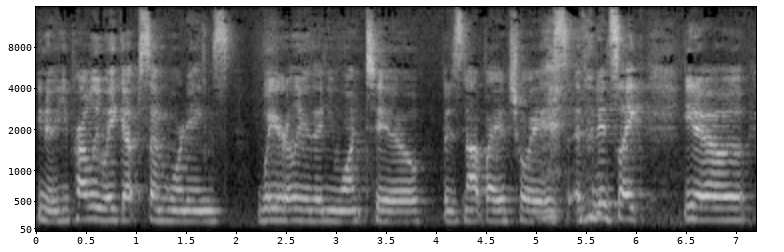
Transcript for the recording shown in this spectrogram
you know you probably wake up some mornings way earlier than you want to but it's not by a choice. And then it's like you know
